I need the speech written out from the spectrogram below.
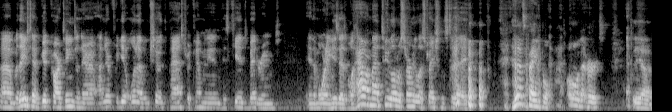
Um, but they used to have good cartoons in there. I never forget one of them showed the pastor coming in his kids' bedrooms in the morning. He says, "Well, how are my two little sermon illustrations today?" that's painful. Oh, that hurts. Uh,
